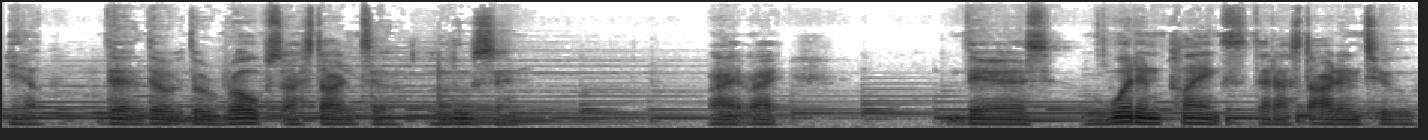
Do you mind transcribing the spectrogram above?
You know, the the, the ropes are starting to loosen. Right, right. There's wooden planks that are starting to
